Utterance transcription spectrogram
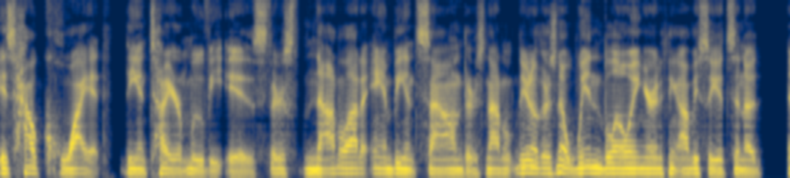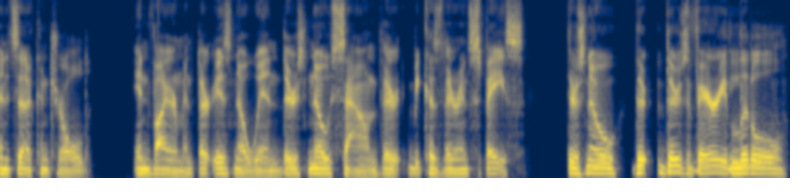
is how quiet the entire movie is there's not a lot of ambient sound there's not you know there's no wind blowing or anything obviously it's in a and it's in a controlled environment. There is no wind. There's no sound. There because they're in space. There's no there, there's very little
